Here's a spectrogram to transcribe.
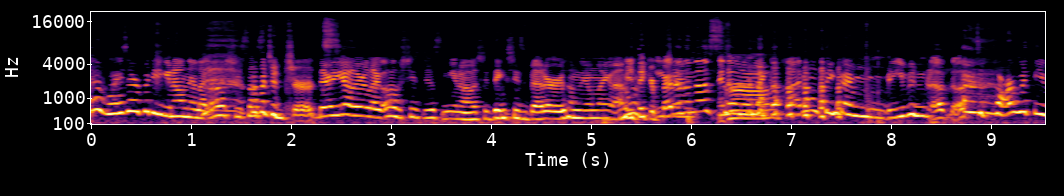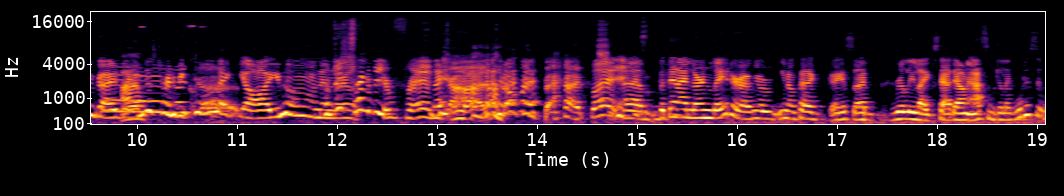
what? Why is everybody, you know? And they're like, oh, she's so a bunch of jerks. they're yeah, they're like, oh, she's just you know, she thinks she's better or something. I'm like, I You don't think you're better than us? I know. I'm like, I don't think I'm even up, up to par with you guys. Like, I'm just trying to be cool God. like y'all, you know. And I'm just trying to be your friend, Like- God. Get off my back. but um, but then I learned later. I mean, you know, 'cause I, I guess I really like sat down and asked them, like, what is it?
